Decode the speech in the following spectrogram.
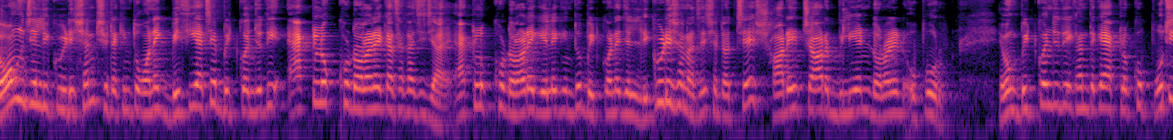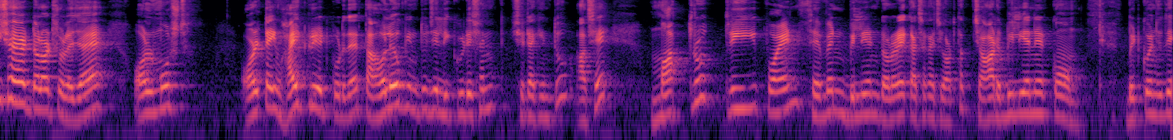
লং যে লিকুইডেশন সেটা কিন্তু অনেক বেশি আছে। বিটকয়েন যদি এক লক্ষ ডলারের কাছাকাছি যায়, এক লক্ষ ডলারে গেলে কিন্তু বিটকয়েনের যে লিকুইডেশন আছে, সেটা হচ্ছে সাড়ে চার বিলিয়ন ডলারের ওপর। এবং বিটকয়েন যদি এখান থেকে এক লক্ষ পঁচিশ হাজার ডলার চলে যায় almost all time high create করে দেয়, তাহলেও কিন্তু যে লিকুইডেশন সেটা কিন্তু আছে মাত্র থ্রি পয়েন্ট সেভেন বিলিয়ন ডলারের কাছাকাছি, অর্থাৎ চার বিলিয়নের কম। বিটকয়েন যদি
